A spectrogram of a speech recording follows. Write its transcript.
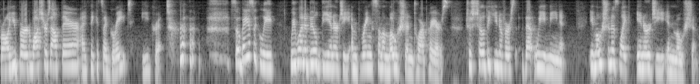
For all you bird watchers out there, I think it's a great egret. so basically, we want to build the energy and bring some emotion to our prayers to show the universe that we mean it. Emotion is like energy in motion.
